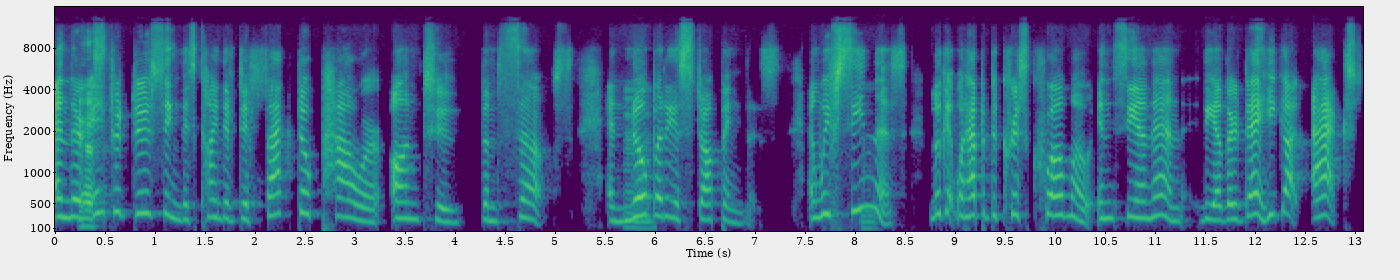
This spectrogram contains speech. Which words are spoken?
And they're yes. introducing this kind of de facto power onto themselves. And mm. nobody is stopping this. And we've seen mm. this. Look at what happened to Chris Cuomo in CNN the other day. He got axed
